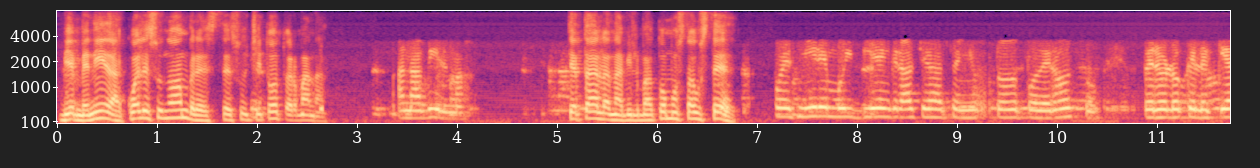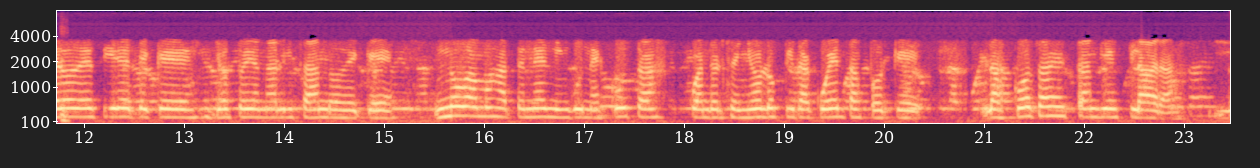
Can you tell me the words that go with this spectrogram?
Bienvenida. ¿Cuál es su nombre, este Suchitoto, hermana? Ana Vilma. ¿Qué tal, Ana Vilma? ¿Cómo está usted? Pues mire, muy bien, gracias al Señor Todopoderoso pero lo que le quiero decir es de que yo estoy analizando de que no vamos a tener ninguna excusa cuando el Señor los pida cuentas porque las cosas están bien claras y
